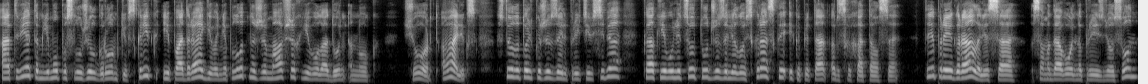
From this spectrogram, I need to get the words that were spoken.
Ответом ему послужил громкий вскрик и подрагивание плотно сжимавших его ладонь ног. «Черт, Алекс!» Стоило только Жизель прийти в себя, как его лицо тут же залилось краской, и капитан расхохотался. «Ты проиграла, лиса!» — самодовольно произнес он,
